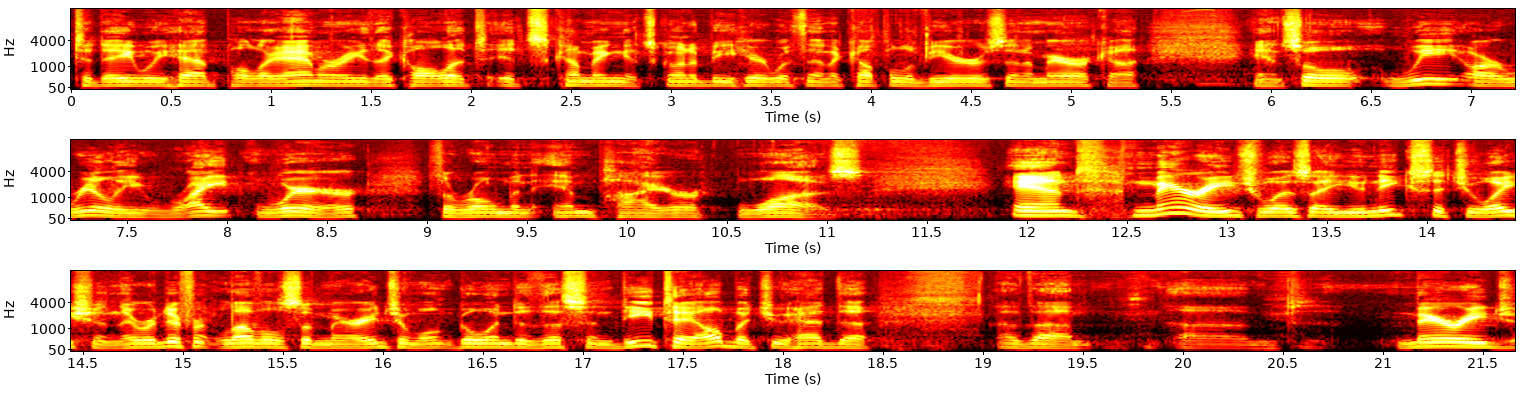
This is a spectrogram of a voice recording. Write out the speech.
Today we have polyamory. They call it. It's coming. It's going to be here within a couple of years in America. And so we are really right where the Roman Empire was. And marriage was a unique situation. There were different levels of marriage. I won't go into this in detail, but you had the, uh, the uh, marriage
